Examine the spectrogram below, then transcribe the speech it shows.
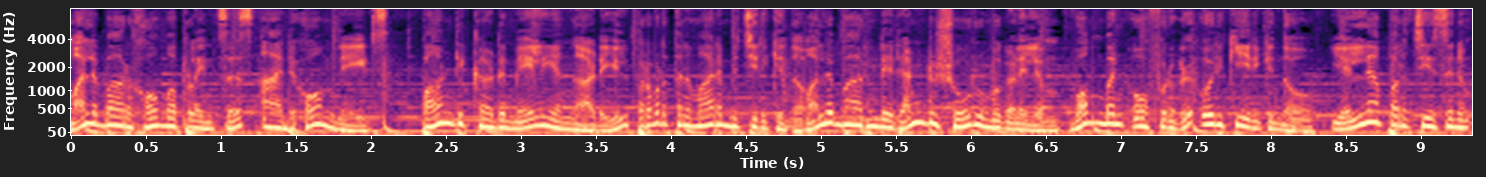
Malabar home appliances and home needs Pandikkad മേലിയങ്ങാടിയിൽ പ്രവർത്തനം ആരംഭിച്ചിരിക്കുന്നു. മലബാറിന്റെ രണ്ട് ഷോറൂമുകളിലും വമ്പൻ ഓഫറുകൾ ഒരുക്കിയിരിക്കുന്നു. എല്ലാ പർച്ചേസിനും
